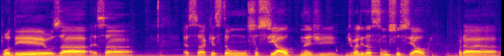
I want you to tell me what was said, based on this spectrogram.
poder usar essa essa questão social, né, de, de validação social para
